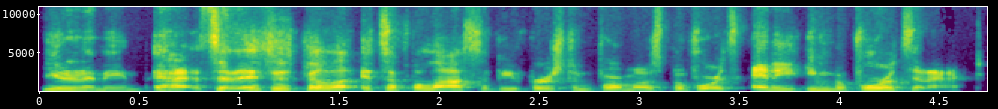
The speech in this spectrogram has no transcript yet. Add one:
You know what I mean? It's a, it's a it's a philosophy first and foremost before it's any even before it's an act.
